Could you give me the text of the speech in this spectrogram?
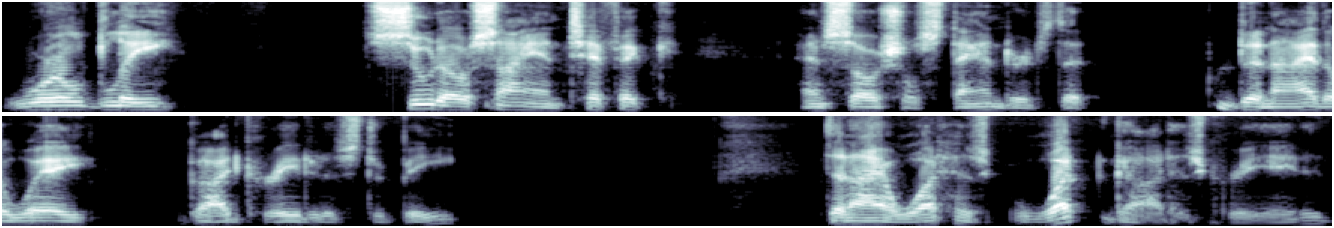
worldly, pseudo-scientific, and social standards that deny the way God created us to be. Deny what has what God has created.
